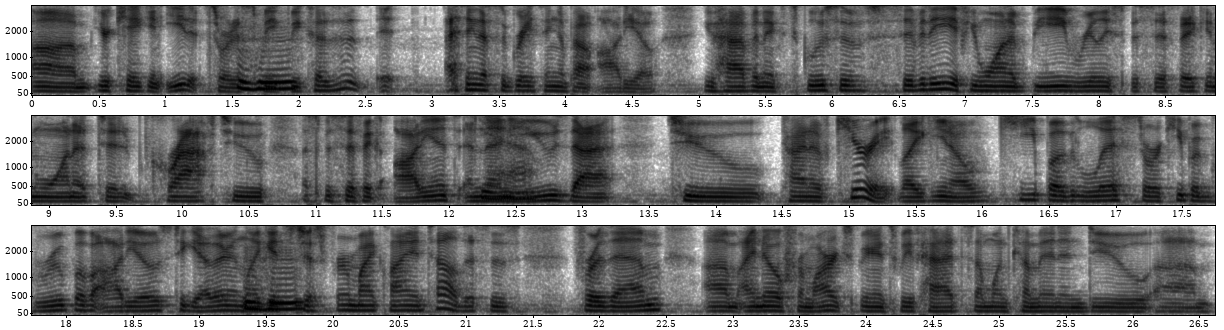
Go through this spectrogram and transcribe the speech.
um, your cake and eat it, so to speak, Mm-hmm. because it, it, I think that's the great thing about audio. You have an exclusivity if you want to be really specific and want it to craft to a specific audience, and then Yeah. use that to kind of curate like you know keep a list or keep a group of audios together and like Mm-hmm. it's just for my clientele this is for them. Um, i know from our experience we've had someone come in and do um,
